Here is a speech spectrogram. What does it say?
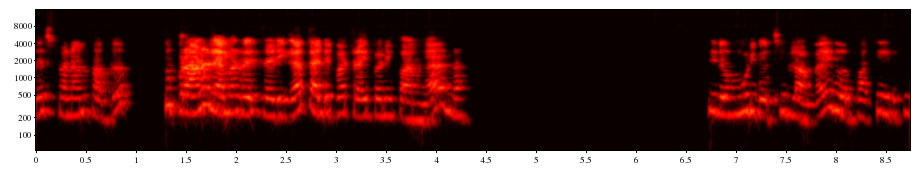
வேஸ்ட் பண்ணாம சாப்பிடு. சூப்பரான லெமன் ரைஸ் ரெடிங்க கண்டிப்பா ட்ரை பண்ணி பாருங்க. இந்த இத மூடி வச்சிடலாங்க. இது ஒரு பத்து இருக்கு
